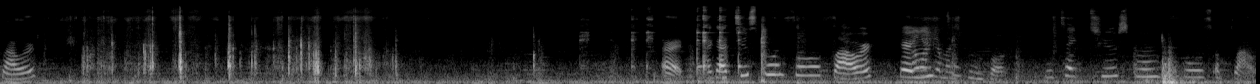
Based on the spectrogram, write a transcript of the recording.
flour. Alright, I got two spoonful of flour. Here, I you get my spoonful. you take two spoonfuls of flour.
